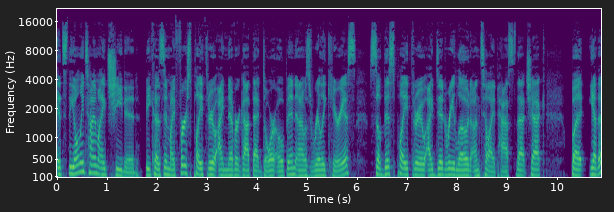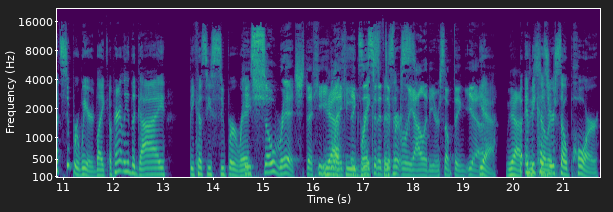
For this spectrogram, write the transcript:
It's the only time I cheated because in my first playthrough, I never got that door open and I was really curious. So this playthrough, I did reload until I passed that check. But yeah, that's super weird. Like apparently the guy, because he's super rich. He's so rich that he Yeah. like He exists in breaks a different reality or something. Yeah, yeah. yeah But, and because so you're so poor,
